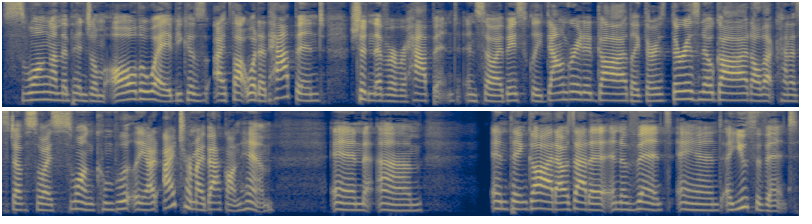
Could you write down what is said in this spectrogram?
swung on the pendulum all the way because I thought what had happened shouldn't have ever happened. And so I basically downgraded God, like there is there is no God, all that kind of stuff. So I swung completely. I, I turned my back on him. And um and thank God I was at a, an event and a youth event,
